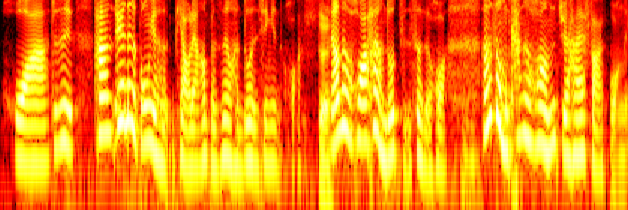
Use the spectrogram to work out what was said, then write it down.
花，就是它因为那个公园很漂亮，它本身有很多很鲜艳的花，对，然后那个花还有很多紫色的花，然后是我们看那个花，我们就觉得它在发光哎。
